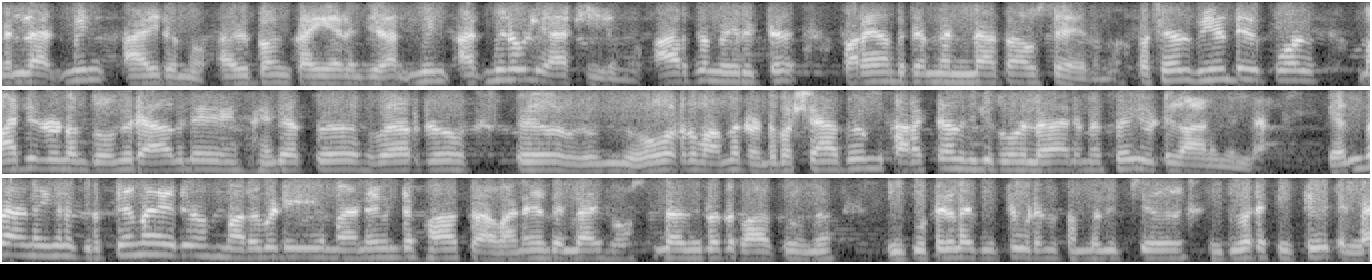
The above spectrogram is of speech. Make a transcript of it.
നല്ല അഡ്മിൻ ആയിരുന്നു. അതിപ്പം കൈകാര്യം ചെയ്യാൻ അഡ്മിൻ അഡ്മിനുള്ളി ആക്കിയിരുന്നു. ആർക്കും നേരിട്ട് പറയാൻ പറ്റുന്നില്ലാത്ത അവസ്ഥയായിരുന്നു. പക്ഷെ അത് വീണ്ടും ഇപ്പോൾ മാറ്റിയിട്ടുണ്ടെന്ന് തോന്നുന്നു. രാവിലെ അതിന്റെ അകത്ത് വേറൊരു ഓർഡർ വന്നിട്ടുണ്ട്. പക്ഷെ അതും കറക്റ്റാന്ന് എനിക്ക് തോന്നുന്നില്ല. ആരും മെസ്സേജ് ഇട്ട് കാണുന്നില്ല. എന്താണെങ്കിലും കൃത്യമായ ഒരു മറുപടി മനവിന്റെ ഭാഗത്താണ് മനവിന്റെ എല്ലാ ഹോസ്റ്റൽ അധികൃതരുടെ ഭാഗത്തു നിന്ന് ഈ കുട്ടികളെ വിട്ടുവിടുന്ന സംബന്ധിച്ച് ഇതുവരെ കിട്ടിയിട്ടില്ല.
